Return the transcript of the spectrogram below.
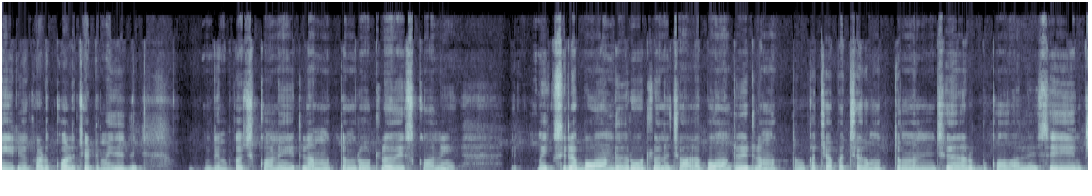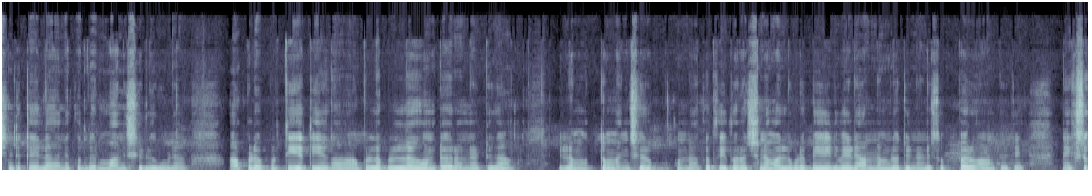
నీట్గా కడుక్కోవాలి. చెట్టు మీద ఇది దింపకొచ్చుకొని ఇట్లా మొత్తం రోట్లో వేసుకొని మిక్సీలో బాగుండదు. రోట్లోనే చాలా బాగుంటుంది. ఇట్లా మొత్తం కచ్చా పచ్చగా మొత్తం మంచిగా రుబ్బుకోవాలి. సేమ్ చింతకాయలాగానే కొందరు మనుషులు కూడా అప్పుడప్పుడు తీయ తీయగా పుల్ల పుల్లగా ఉంటారు అన్నట్టుగా ఇలా మొత్తం మంచిగా రుబ్బుకున్నాక ఫీవర్ వచ్చిన వాళ్ళు కూడా వేడి వేడి అన్నంలో తినండి సూపర్గా ఉంటుంది. నెక్స్ట్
